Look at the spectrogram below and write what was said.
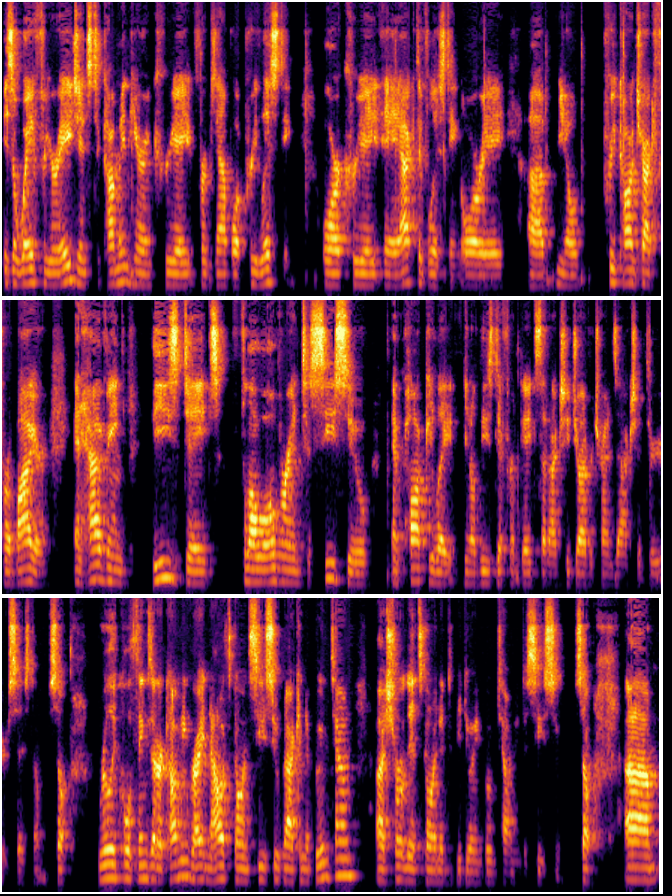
is a way for your agents to come in here and create, for example, a pre-listing or create a active listing or a uh, you know pre-contract for a buyer and having these dates flow over into Sisu and populate, you know, these different dates that actually drive a transaction through your system. So really cool things that are coming. Right now, it's going Sisu back into Boomtown. Uh, shortly, it's going to be doing Boomtown into Sisu. So um,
